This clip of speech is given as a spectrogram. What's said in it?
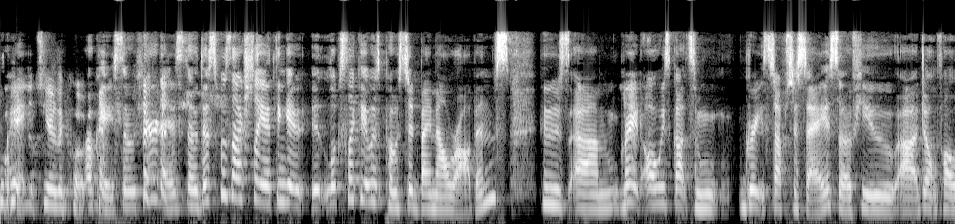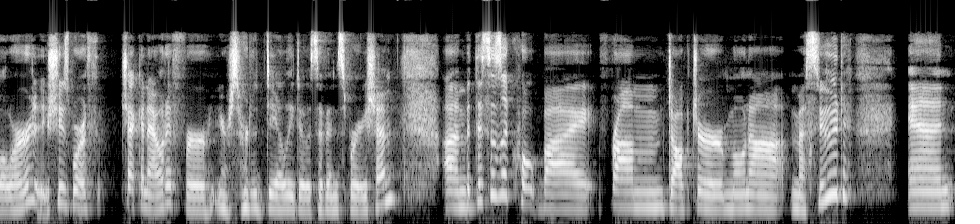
Okay, okay, let's hear the quote. Okay, so here it is. So this was actually, I think it, it looks like it was posted by Mel Robbins, who's um, great, always got some great stuff to say. So if you uh, don't follow her, she's worth checking out if for your sort of daily dose of inspiration. Um, but this is a quote by from Dr. Mona Massoud, and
